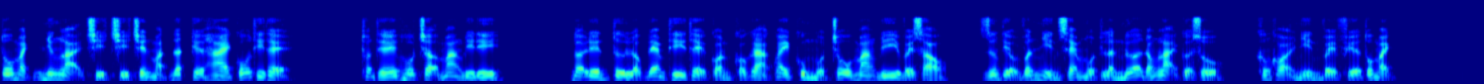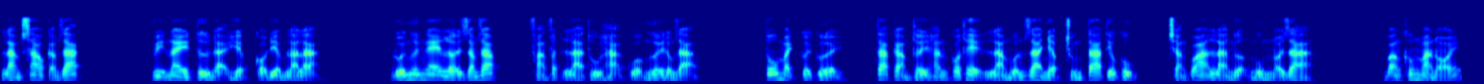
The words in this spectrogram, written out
tô mạch nhưng lại chỉ chỉ trên mặt đất kia hai cỗ thi thể. Thuận thế hỗ trợ mang đi đi. Đợi đến từ lộc đem thi thể còn có gà quay cùng một chỗ mang đi về sau, dương tiểu vân nhìn xem một lần nữa đóng lại cửa sổ, không khỏi nhìn về phía tô mạch. Làm sao cảm giác? Vị này từ đại hiệp có điểm là lạ. Đối ngươi nghe lời giam giáp, phản phất là thủ hạ của ngươi đồng dạng. Tô mạch cười cười, ta cảm thấy hắn có thể là muốn gia nhập chúng ta tiêu cục, chẳng qua là ngượng ngùng nói ra. Bằng không mà nói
